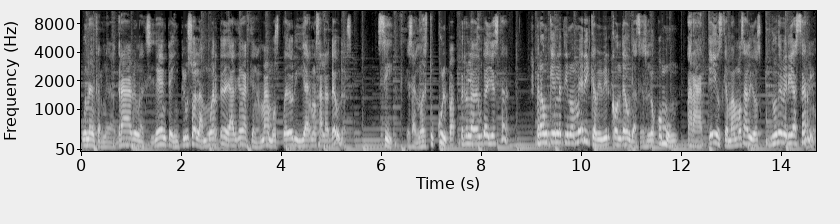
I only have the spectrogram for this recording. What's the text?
Una enfermedad grave, un accidente, incluso la muerte de alguien a quien amamos puede orillarnos a las deudas. Sí, esa no es tu culpa, pero la deuda ya está. Pero aunque en Latinoamérica vivir con deudas es lo común, para aquellos que amamos a Dios no debería serlo.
